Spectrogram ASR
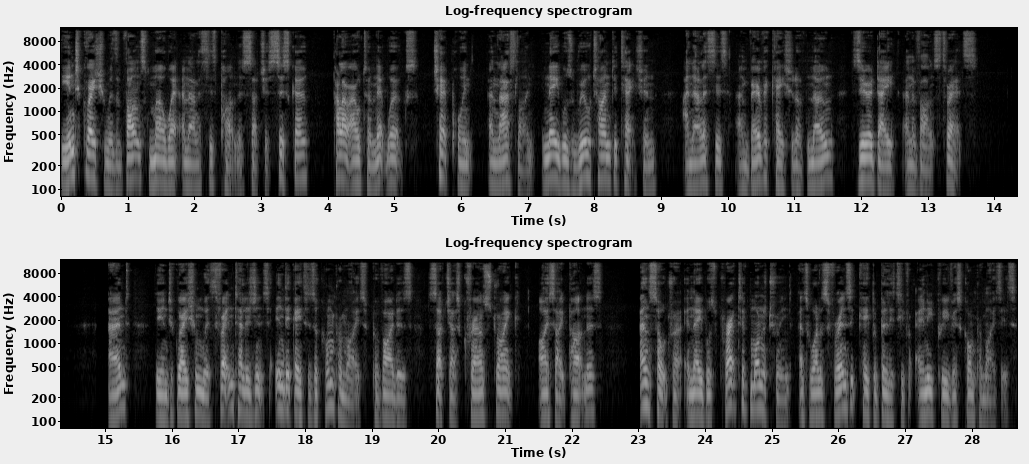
the integration with advanced malware analysis partners such as Cisco, Palo Alto Networks, Checkpoint, and Lastline enables real-time detection, analysis, and verification of known, zero-day, and advanced threats. And the integration with threat intelligence indicators of compromise providers such as CrowdStrike, iSight Partners, and Soltra enables proactive monitoring as well as forensic capability for any previous compromises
